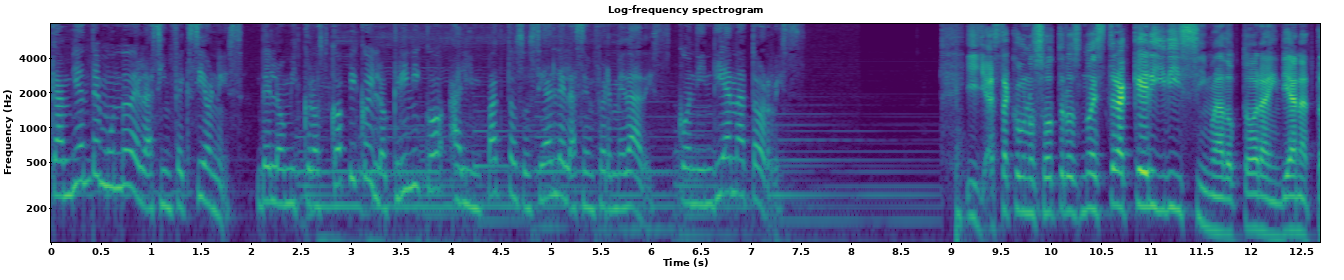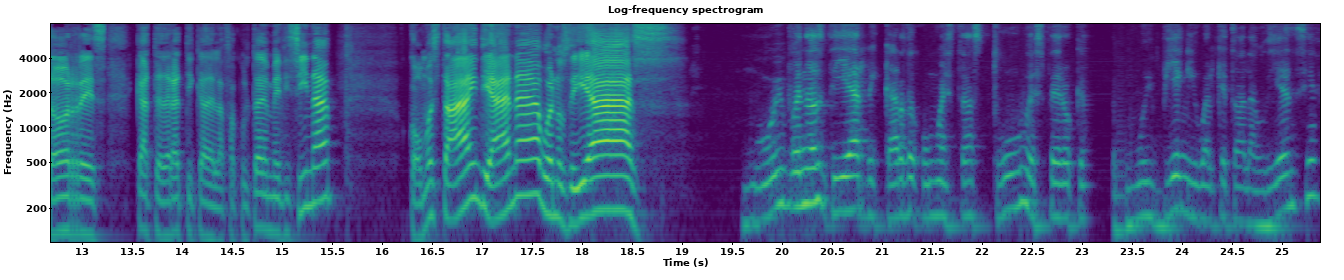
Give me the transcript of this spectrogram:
cambiante mundo de las infecciones, de lo microscópico y lo clínico al impacto social de las enfermedades, con Indiana Torres. Y ya está con nosotros nuestra queridísima doctora Indiana Torres, catedrática de la Facultad de Medicina. ¿Cómo está Indiana? Buenos días. Muy buenos días, Ricardo. ¿Cómo estás tú? Espero que muy bien, igual que toda la audiencia.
